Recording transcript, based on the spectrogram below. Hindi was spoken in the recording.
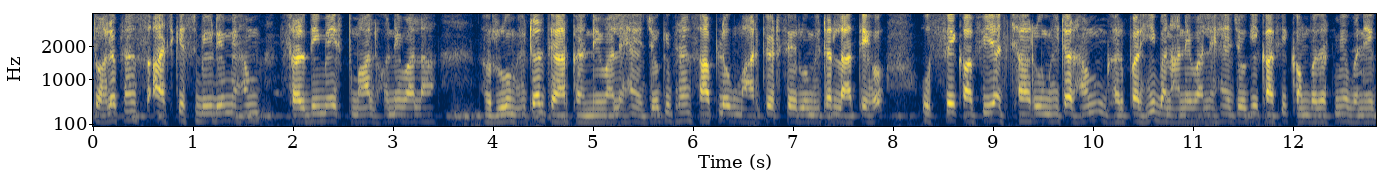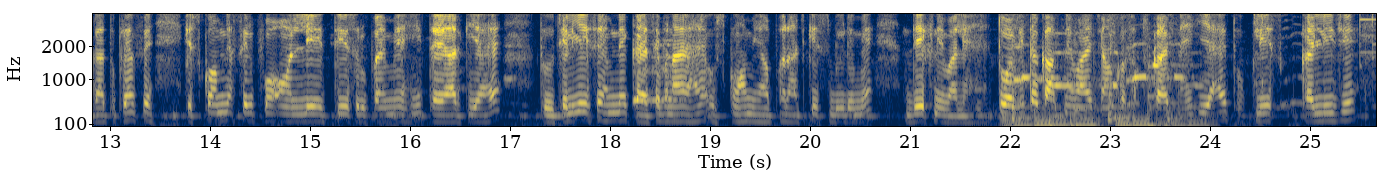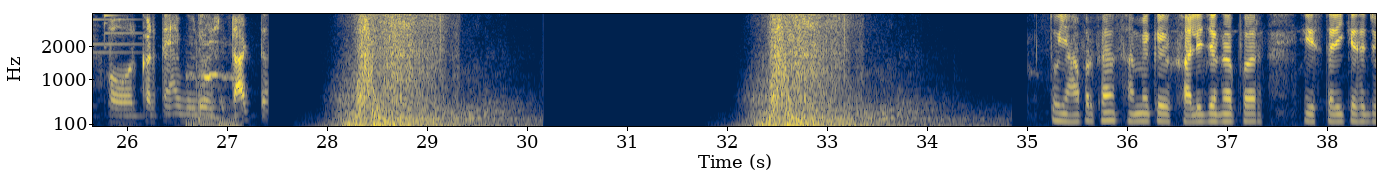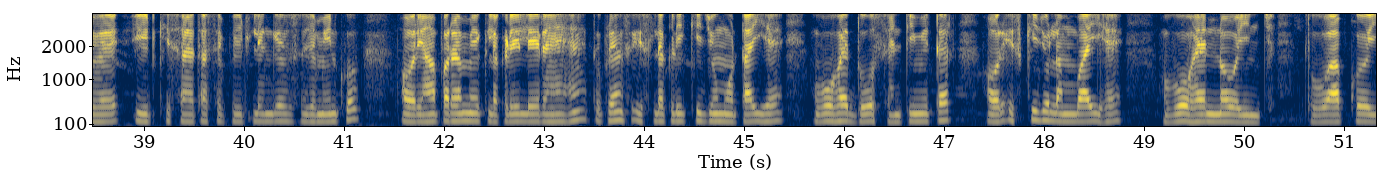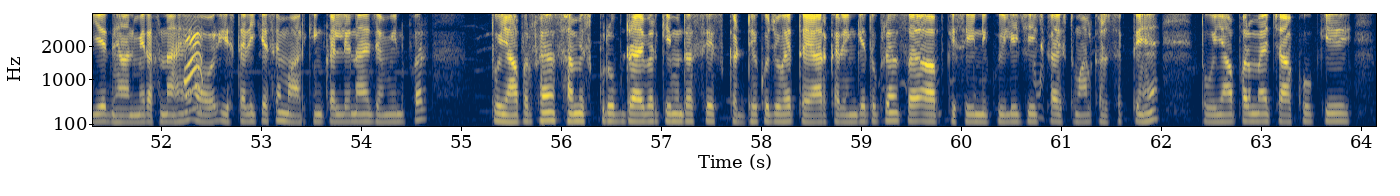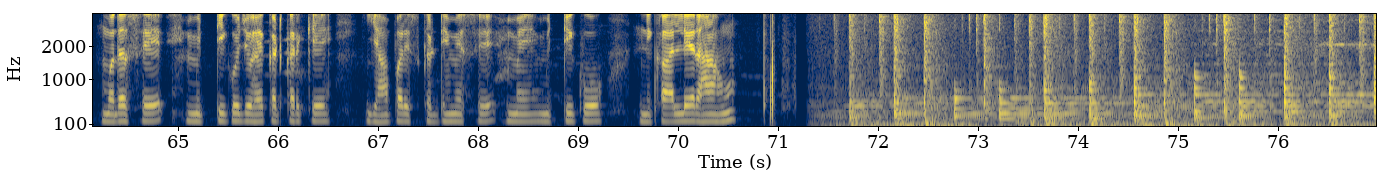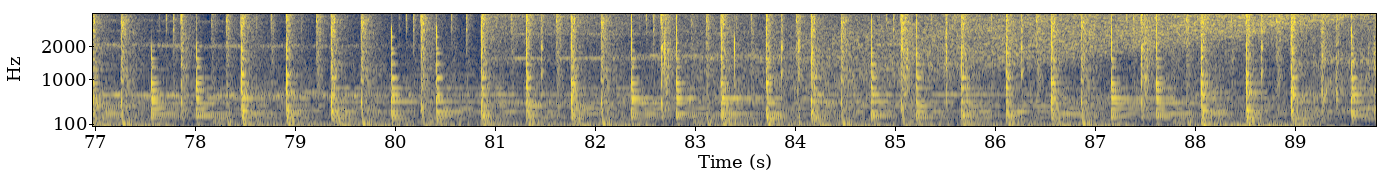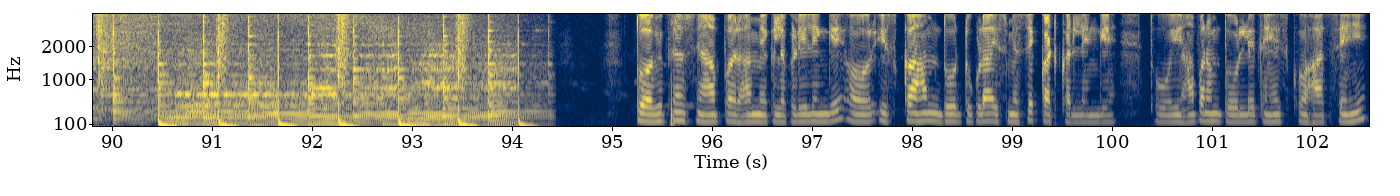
तो हेलो फ्रेंड्स, आज के इस वीडियो में हम सर्दी में इस्तेमाल होने वाला रूम हीटर तैयार करने वाले हैं, जो कि फ्रेंड्स आप लोग मार्केट से रूम हीटर लाते हो, उससे काफ़ी अच्छा रूम हीटर हम घर पर ही बनाने वाले हैं, जो कि काफ़ी कम बजट में बनेगा। तो फ्रेंड्स, इसको हमने सिर्फ़ ओनली तीस रुपये में ही तैयार किया है तो चलिए इसे हमने कैसे बनाया है, उसको हम यहाँ पर आज के इस वीडियो में देखने वाले हैं। तो अभी तक आपने हमारे चैनल को सब्सक्राइब नहीं किया है तो प्लीज़ कर लीजिए और करते हैं वीडियो स्टार्ट। तो यहाँ पर फ्रेंड्स, हम एक खाली जगह पर इस तरीके से जो है ईट की सहायता से पीट लेंगे उस ज़मीन को और यहाँ पर हम एक लकड़ी ले रहे हैं। तो फ्रेंड्स, इस लकड़ी की जो मोटाई है, वो है दो सेंटीमीटर और इसकी जो लंबाई है, वो है नौ इंच। तो आपको ये ध्यान में रखना है और इस तरीके से मार्किंग कर लेना है ज़मीन पर। तो यहाँ पर फ्रेंड्स हम स्क्रू ड्राइवर की मदद से इस गड्ढे को जो है तैयार करेंगे। तो फ्रेंड्स आप किसी निकुली चीज़ का इस्तेमाल कर सकते हैं। तो यहाँ पर मैं चाकू की मदद से मिट्टी को जो है कट करके यहाँ पर इस गड्ढे में से मैं मिट्टी को निकाल ले रहा हूँ। अभी फ्रेंड्स, यहाँ पर हम एक लकड़ी लेंगे और इसका हम दो टुकड़ा इसमें से कट कर लेंगे। तो यहाँ पर हम तोड़ लेते हैं इसको हाथ से ही।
